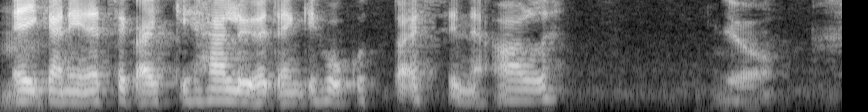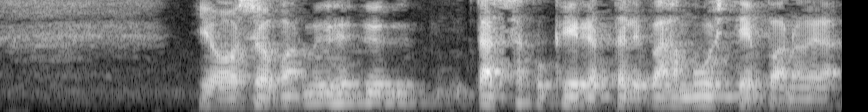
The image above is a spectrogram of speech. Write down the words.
Mm. Eikä niin, että se kaikki häly jotenkin hukuttaisi sinne alle. Joo. Joo, se on, y- y- tässä kun kirjoittelin vähän muistiinpanoja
